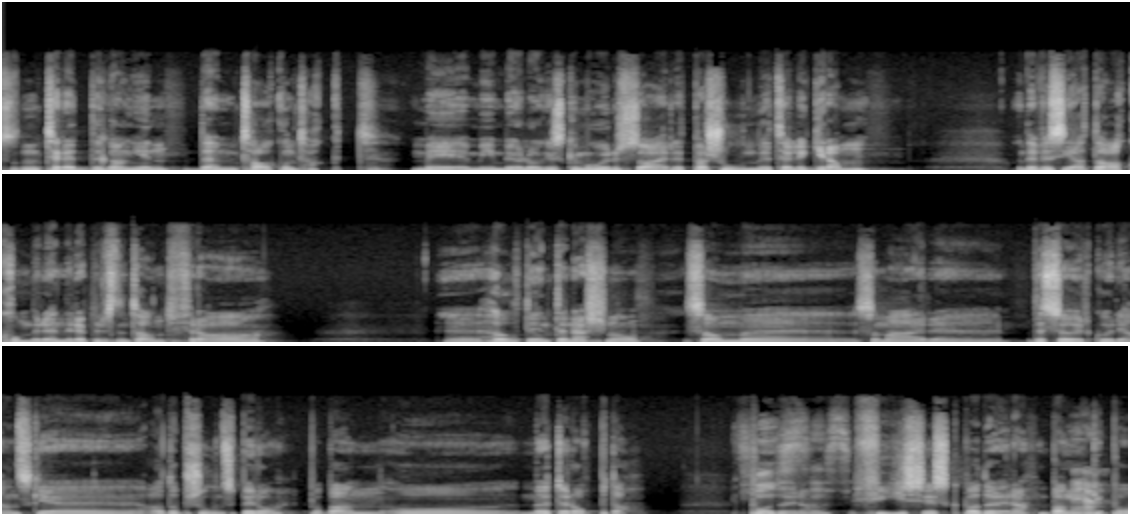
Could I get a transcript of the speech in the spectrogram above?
Så den tredje gangen de tar kontakt med min biologiske mor, så er det et personlig telegram. Og det vil si at da kommer en representant fra eh, Hult International, som, eh, som er eh, det sørkoreanske adopsjonsbyrået, på banen, og møter opp da, på døra. Fysisk. På døra. Banker Ja. på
